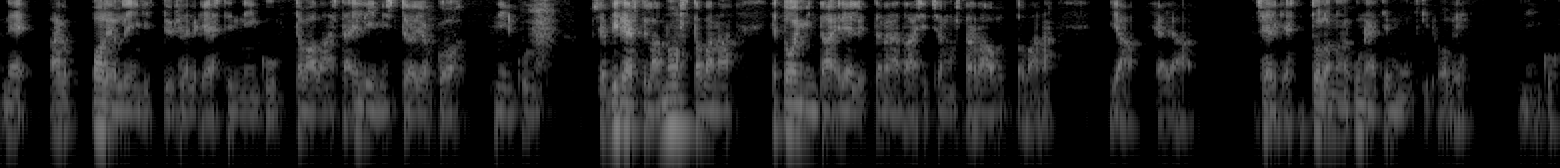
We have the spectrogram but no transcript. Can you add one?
ne aika paljon linkittyy selkeästi niin kuin, tavallaan sitä elimistöä joko niin kuin, se vireystila nostavana ja toimintaa edellyttävänä tai sitten semmoista rauhoittavana. Ja, ja, ja selkeästi tuolla noin unet ja muutkin oli. Niin kuin.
